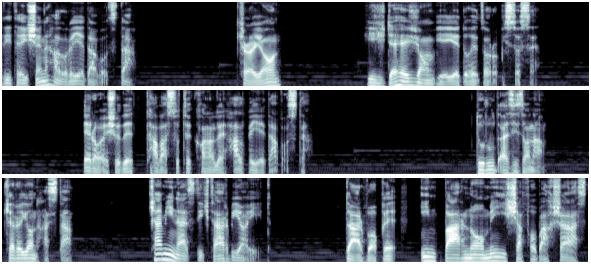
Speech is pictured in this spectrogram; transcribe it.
مدیتیشن حلقه دوازده. کرایون 18 ژانویه 2023 ارائه شده توسط کانال حلقه دوازده. درود عزیزانم. کرایون هستم. کمی نزدیکتر بیایید. در واقع این برنامه شفا بخش است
